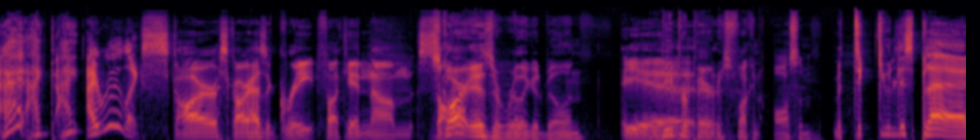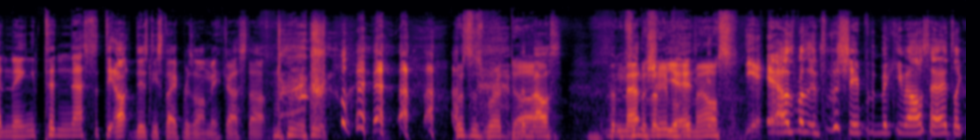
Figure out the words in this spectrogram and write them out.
I, I I I really like Scar. Scar has a great fucking um song. Scar is a really good villain. yeah. Be prepared is fucking awesome. Meticulous planning, tenacity. Oh, Disney snipers on me. Gotta stop. What's this red the mouse. The, It's ma- in the shape yeah, of a it- it- mouse. yeah, I was about to, it's the shape of the Mickey Mouse head. It's like,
